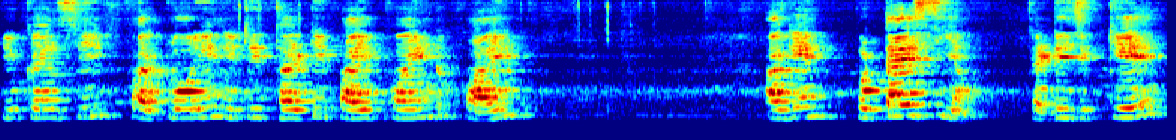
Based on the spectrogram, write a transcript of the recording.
you can see for chlorine it is 35.5 again potassium that is K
